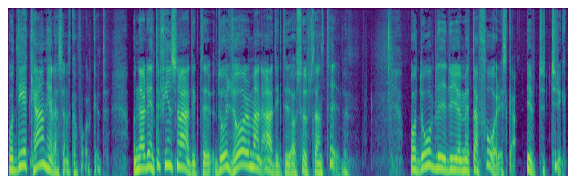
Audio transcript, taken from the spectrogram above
Och det kan hela svenska folket. Och när det inte finns några adjektiv, då gör man adjektiv av substantiv. Och då blir det ju metaforiska uttryck.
